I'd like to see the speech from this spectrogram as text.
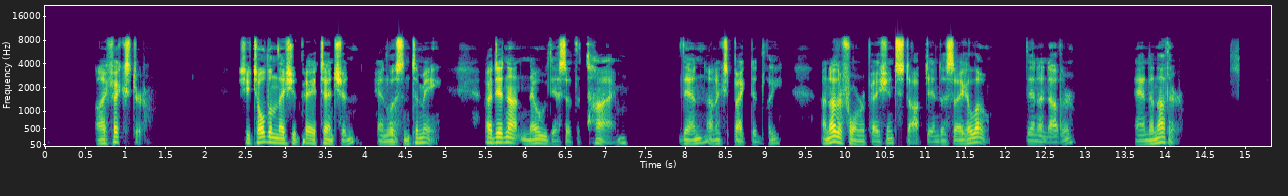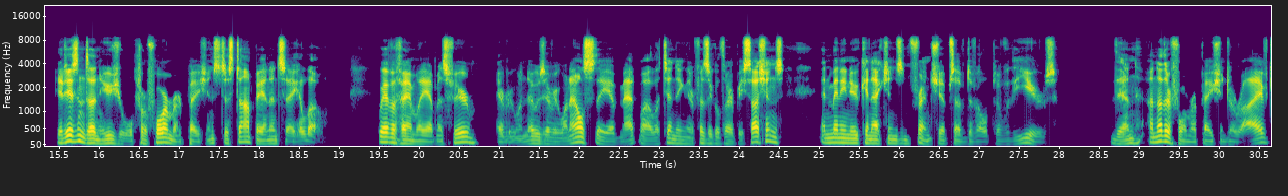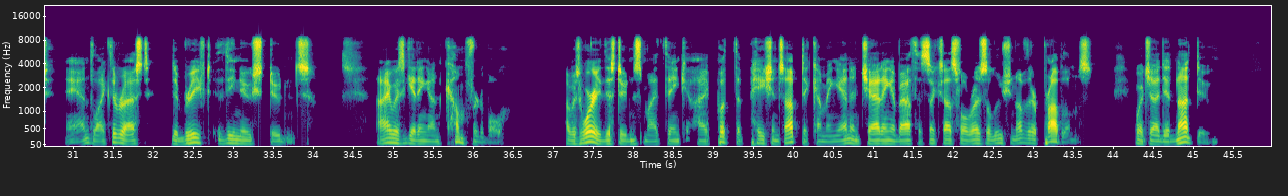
I fixed her. She told them they should pay attention and listen to me. I did not know this at the time. Then, unexpectedly, another former patient stopped in to say hello, then another, and another. It isn't unusual for former patients to stop in and say hello. We have a family atmosphere. Everyone knows everyone else they have met while attending their physical therapy sessions, and many new connections and friendships have developed over the years. Then another former patient arrived, and, like the rest, debriefed the new students. I was getting uncomfortable. I was worried the students might think I put the patients up to coming in and chatting about the successful resolution of their problems, which I did not do.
